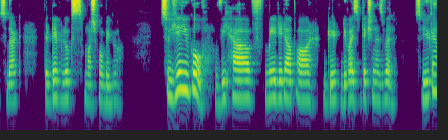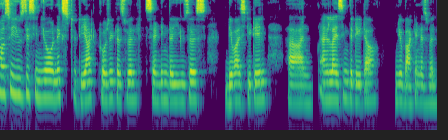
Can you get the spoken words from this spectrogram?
so that the div looks much more bigger. So here you go. We have made it up our device detection as well. So you can also use this in your next react project as well sending the users device detail and analyzing the data in your backend as well.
